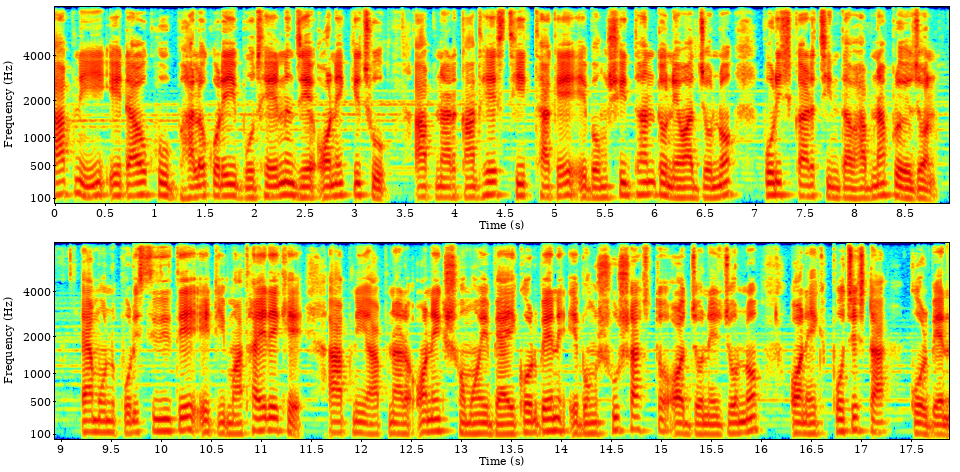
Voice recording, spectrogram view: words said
আপনি এটাও খুব ভালো করেই বোঝেন যে অনেক কিছু আপনার কাঁধে স্থির থাকে এবং সিদ্ধান্ত নেওয়ার জন্য পরিষ্কার চিন্তাভাবনা প্রয়োজন। এমন পরিস্থিতিতে এটি মাথায় রেখে আপনি আপনার অনেক সময় ব্যয় করবেন এবং সুস্বাস্থ্য অর্জনের জন্য অনেক প্রচেষ্টা করবেন।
